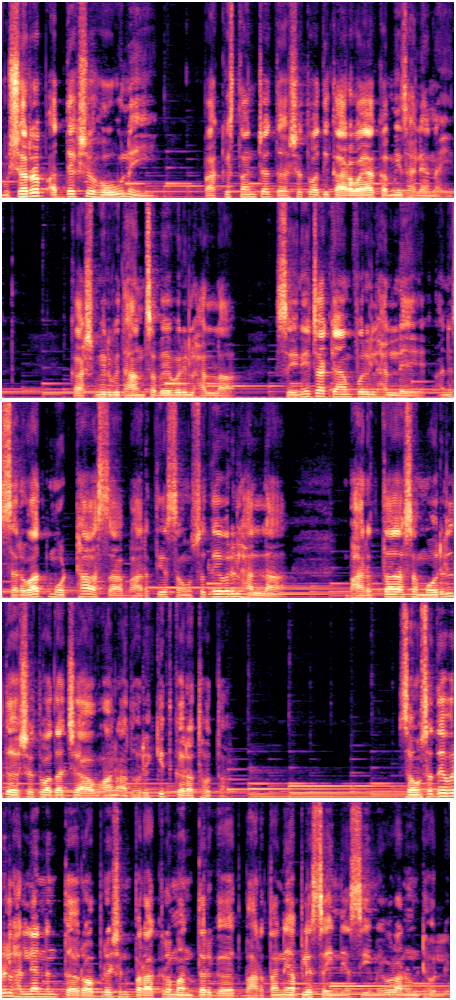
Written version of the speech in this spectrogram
मुशर्रफ अध्यक्ष होऊनही पाकिस्तानच्या दहशतवादी कारवाया कमी झाल्या नाहीत. काश्मीर विधानसभेवरील हल्ला सेनेच्या कॅम्पवरील हल्ले आणि सर्वात मोठा असा भारतीय संसदेवरील हल्ला भारतासमोरील दहशतवादाचे आव्हान अधोरेखित करत होता. संसदेवरील हल्ल्यानंतर ऑपरेशन पराक्रम अंतर्गत भारताने आपले सैन्य सीमेवर आणून ठेवले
